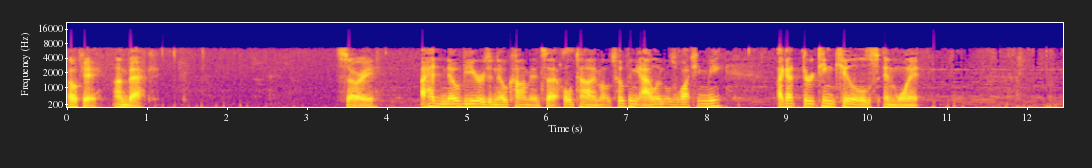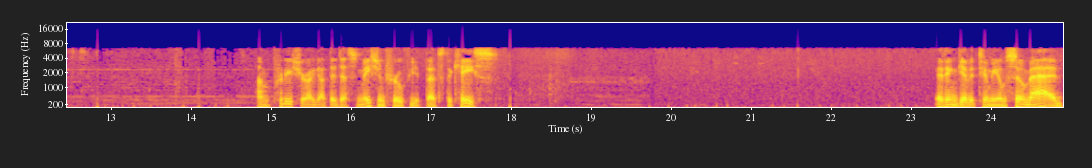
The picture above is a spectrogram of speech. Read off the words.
Okay, I'm back. Sorry. I had no viewers and no comments that whole time. I was hoping Alan was watching me. I got 13 kills and won it. I'm pretty sure I got the decimation trophy if that's the case. It didn't give it to me. I'm so mad.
